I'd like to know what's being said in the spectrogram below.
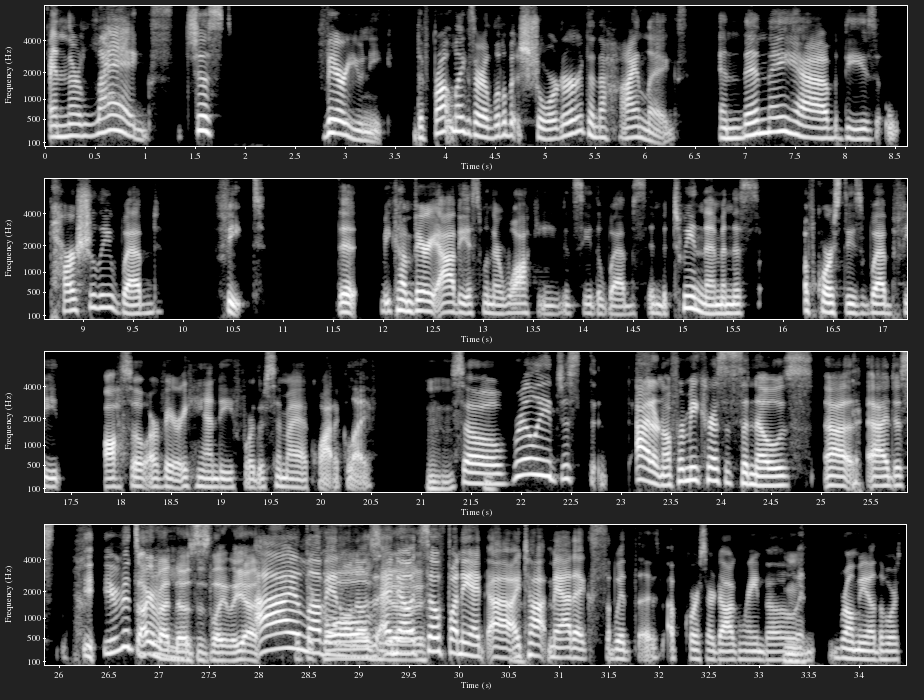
And their legs, just very unique. The front legs are a little bit shorter than the hind legs. And then they have these partially webbed feet that become very obvious when they're walking. You can see the webs in between them. And this, of course, these web feet also are very handy for their semi aquatic life. Mhm. So, really, just, I don't know. For me, Chris, it's the nose. Uh, I just, You've been talking about noses lately, yeah. I love animal noses. I know it's so funny. I uh, I taught Maddox with, uh, of course, our dog Rainbow Mm. and Romeo the horse.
